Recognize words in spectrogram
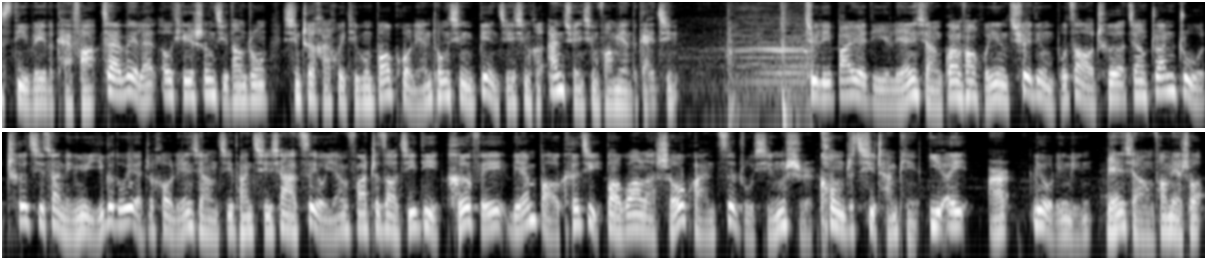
SDV 的开发。在未来 OTA 升级当中，新车还会提供包括连通性、便捷性和安全性方面的改进。距离八月底，联想官方回应确定不造车，将专注车计算领域一个多月之后，联想集团旗下自有研发制造基地合肥联宝科技曝光了首款自主行驶控制器产品 EA。而六零零，联想方面说，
